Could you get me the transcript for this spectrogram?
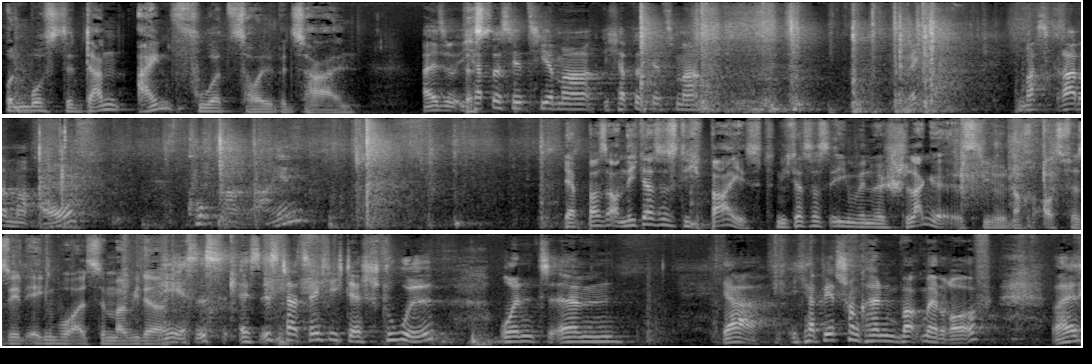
und musste dann Einfuhrzoll bezahlen. Also ich habe das jetzt hier mal, ich habe das jetzt mal weg. Ich mach's gerade mal auf. Guck mal rein. Ja, pass auf, nicht, dass es dich beißt. Nicht, dass das irgendwie eine Schlange ist, die du noch aus Versehen irgendwo als du mal wieder... Nee, es ist, es ist tatsächlich der Stuhl und ähm, ja, ich habe jetzt schon keinen Bock mehr drauf, weil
